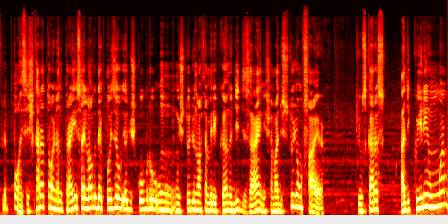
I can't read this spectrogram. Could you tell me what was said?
Falei, porra, esses caras estão olhando para isso. Aí logo depois eu, eu descubro um, um estúdio norte-americano de design chamado Studio on Fire, que os caras adquirem uma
